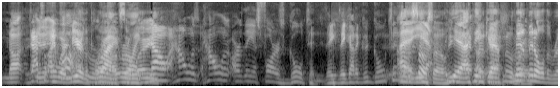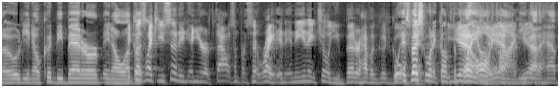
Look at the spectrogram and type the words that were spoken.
not That's what anywhere near the playoffs. Right, so, right. I mean, now, how is how are they as far as goaltending? They they got a good goaltender. I, So- yeah, so. Yeah, I think okay, uh, middle of the road. middle of the road. You know, could be better. You know, uh, because, but- like you said, and and you're a thousand percent right. In, in the NHL, you better have a good Well, goaltender, especially when it comes to yeah, playoff oh, yeah, time. You yeah. got to have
